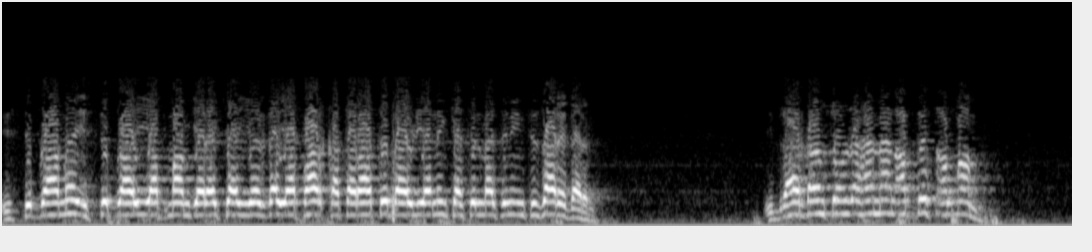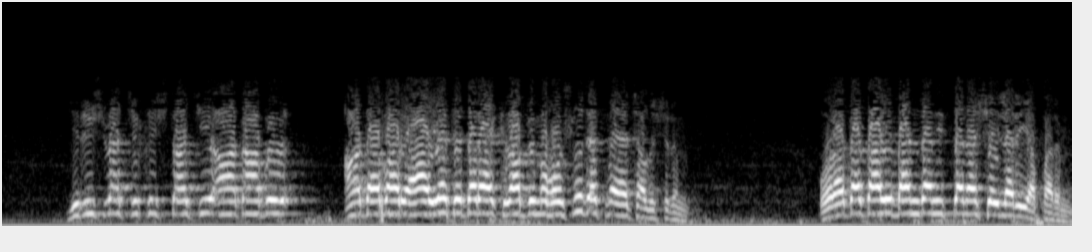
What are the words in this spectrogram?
İstibramı, istibrayı yapmam gereken yerde yapar, kataratı bevliyenin kesilmesini intizar ederim. İdrardan sonra hemen abdest almam. Giriş ve çıkıştaki adabı, adaba riayet ederek Rabbimi hoşnut etmeye çalışırım. Orada dahi benden istenen şeyleri yaparım.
